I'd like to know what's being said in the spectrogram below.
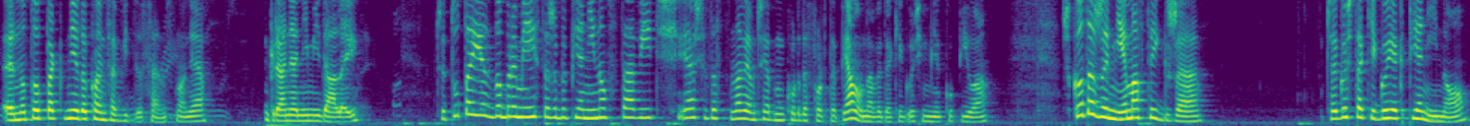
E, No to tak nie do końca widzę sens, no nie? Grania nimi dalej. Czy tutaj jest dobre miejsce, żeby pianino wstawić? Ja się zastanawiam, czy ja bym kurde fortepianu nawet jakiegoś im nie kupiła. Szkoda, że nie ma w tej grze czegoś takiego jak pianino,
